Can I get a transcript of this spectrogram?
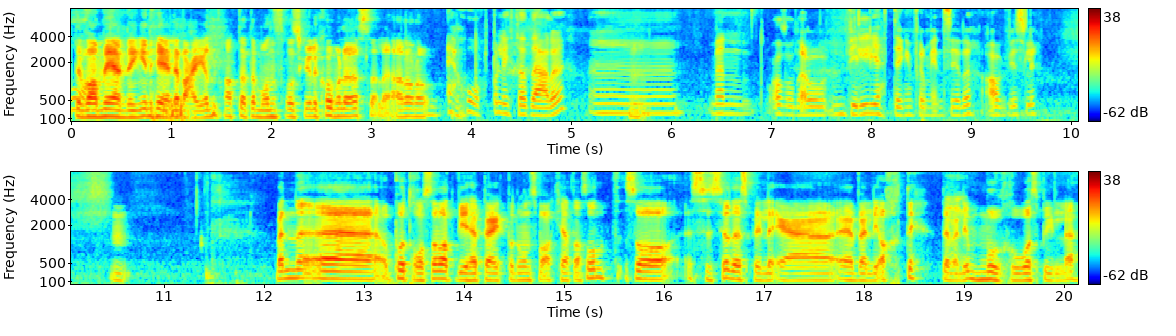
det var meningen hele veien at dette monsteret skulle komme løs. Eller I don't know. jeg håper litt at det er det. Eh, Men altså, det er jo vill gjetting fra min side, obviously. Men eh, på tross av at vi har pekt på noen svakheter, og sånt, så syns jeg det spillet er, er veldig artig. Det er veldig moro å spille.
